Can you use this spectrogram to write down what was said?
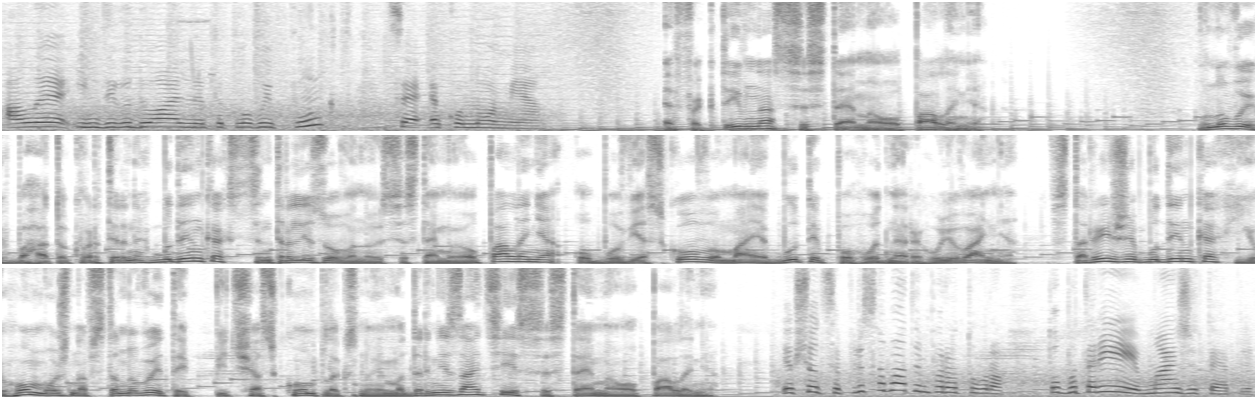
але індивідуальний тепловий пункт це економія. ефективна система опалення. В нових багатоквартирних будинках з централізованою системою опалення обов'язково має бути погодне регулювання. В старих же будинках його можна встановити під час комплексної модернізації системи опалення. Якщо це плюсова температура, то батареї майже теплі.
